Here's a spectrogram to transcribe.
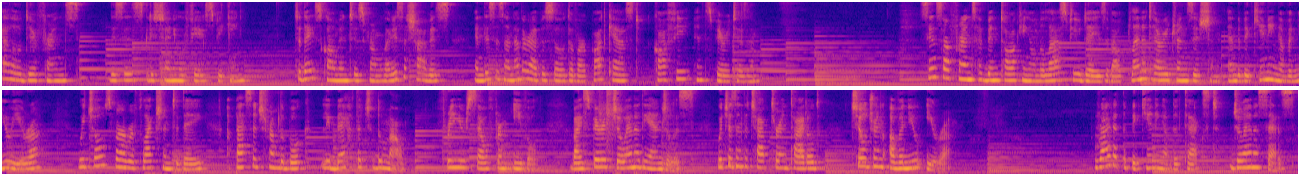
Hello, dear friends. This is Cristiane Ruffier speaking. Today's comment is from Larissa Chavez, and this is another episode of our podcast, Coffee and Spiritism. Since our friends have been talking on the last few days about planetary transition and the beginning of a new era, we chose for our reflection today a passage from the book Liberta-te do Mal Free Yourself from Evil by Spirit Joanna de Angelis which is in the chapter entitled Children of a New Era. Right at the beginning of the text, Joanna says,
